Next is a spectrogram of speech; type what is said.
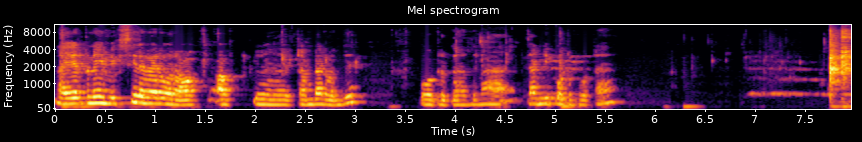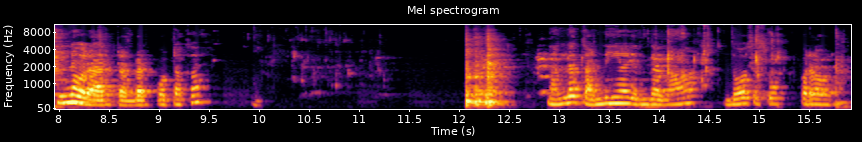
நான் ஏற்கனவே மிக்சியில் வேறு ஒரு ஆஃப் ஆஃப் டம்ளர் வந்து போட்டிருக்கேன். அதில் தண்ணி போட்டு போட்டேன். இன்னும் ஒரு அரை டம்ளர் போட்டாக்கா நல்லா தண்ணியாக இருந்தால் தான் தோசை சூப்பராக வரும்.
